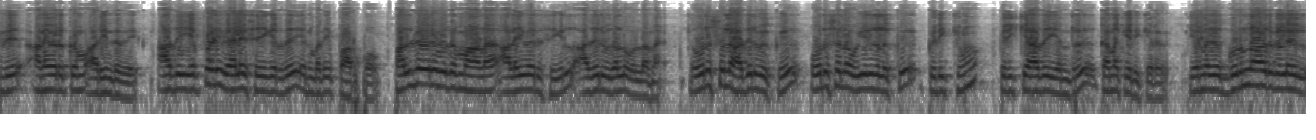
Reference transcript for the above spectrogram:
இது அனைவருக்கும் அறிந்ததே. அது எப்படி வேலை செய்கிறது என்பதை பார்ப்போம். பல்வேறு விதமான அலைவரிசையில் அதிர்வுகள் உள்ளன. ஒரு சில அதிர்வுக்கு ஒரு சில உயிர்களுக்கு பிடிக்கும் பிடிக்காது என்று கணக்கு இருக்கிறது எனது குருநாதர்களில்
